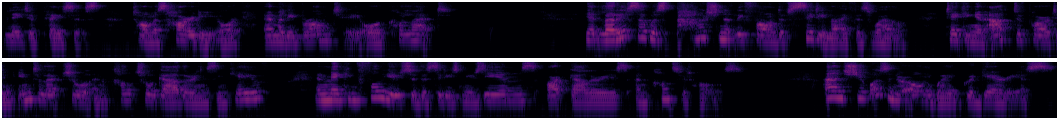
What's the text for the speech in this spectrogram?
native places, Thomas Hardy or Emily Bronte or Colette. Yet Larissa was passionately fond of city life as well, taking an active part in intellectual and cultural gatherings in Kyiv and making full use of the city's museums, art galleries, and concert halls and she was in her own way gregarious.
